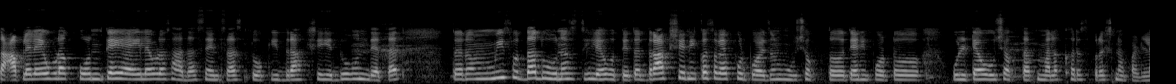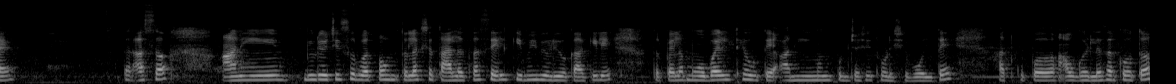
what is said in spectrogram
तर आपल्याला एवढा कोणत्याही आईला एवढा साधा सेन्स असतो की द्राक्षे हे धुवून देतात. तर मी सुद्धा धुवूनच दिले होते. तर द्राक्षेने कसं काय फूड पॉयझन होऊ शकतं? त्याने पोट उलट्या होऊ शकतात? मला खरंच प्रश्न पडला आहे तर असं. आणि व्हिडिओची सुरुवात पाहून तर लक्षात आलंच असेल की मी व्हिडिओ का केले? तर पहिला मोबाईल ठेवते आणि मग तुमच्याशी थोडीशी बोलते. हात खूप अवघडल्यासारखं होतं.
